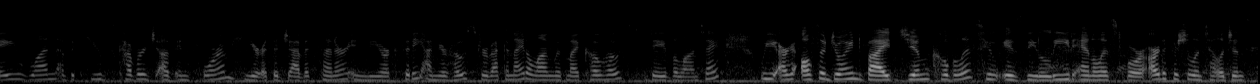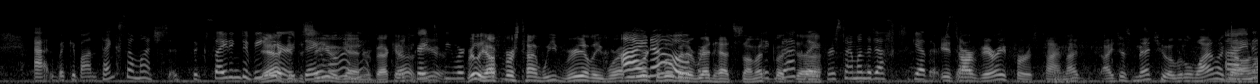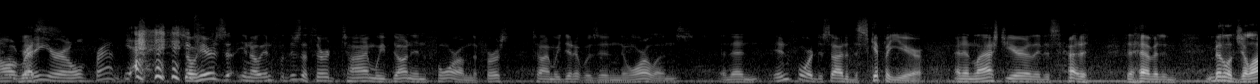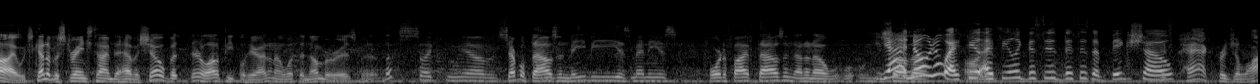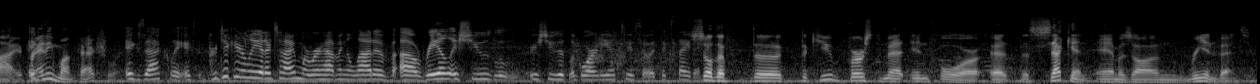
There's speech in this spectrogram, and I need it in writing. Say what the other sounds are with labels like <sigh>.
Day one of theCUBE's coverage of Inforum here at the Javits Center in New York City. I'm your host, Rebecca Knight, along with my co-host, Dave Vellante. We are also joined by Jim Kobielus, who is the lead analyst for artificial intelligence at Wikibon. Thanks so much. It's exciting to be yeah, here. good to day see you one. again, yeah, Rebecca. It's great to be working Really, our first time we really were, we worked a little bit at Red Hat Summit, Exactly, but uh, first time on the desk together. It's so. our very first time. I, I just met you a little while ago, and already Yes. you're an old friend. Yeah. <laughs> so here's, you know, Info, this is the third time we've done Inforum. The first time we did it was in New Orleans, and then Infor decided to skip a year, and then last year they <laughs> decided to have it in the middle of July, which is kind of a strange time to have a show, but there are a lot of people here. I don't know what the number is, but it looks like, you know, several thousand, maybe as many as four to 5,000, I don't know. W- w- you yeah, no, no, I feel, I feel like this is, this is a big show. It's packed for July, for Ex- any month actually. Exactly, ex- particularly at a time where we're having a lot of uh, rail issues, issues at LaGuardia too, so it's exciting. So the, the, the Cube first met Infor at the second Amazon reInvent.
